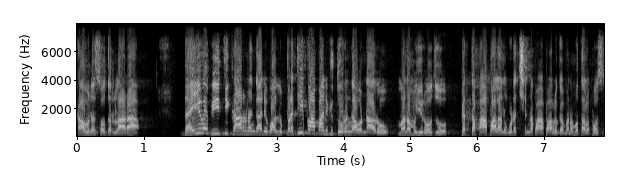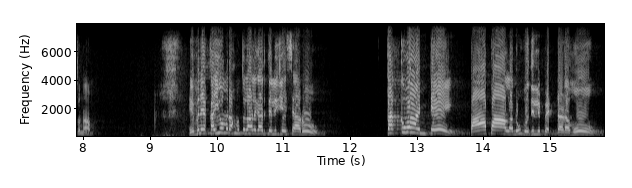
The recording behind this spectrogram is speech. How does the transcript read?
కావున సోదరులారా దైవ భీతి కారణంగానే వాళ్ళు ప్రతి పాపానికి దూరంగా ఉన్నారు. మనము ఈరోజు పెద్ద పాపాలను కూడా చిన్న పాపాలుగా మనము తలపోస్తున్నాము ఇవనే కయ్యూం రహమతులాల్ గారు తెలియజేశారు తక్కువ అంటే పాపాలను వదిలిపెట్టడము.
